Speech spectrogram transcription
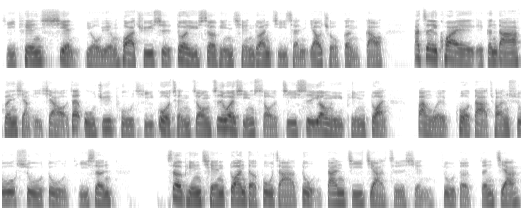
及天线有源化趋势，对于射频前端集成要求更高。那这一块也跟大家分享一下哦，在五 G 普及过程中，智慧型手机适用于频段范围扩大，传输速度提升。射频前端的复杂度、单机价值显著的增加。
